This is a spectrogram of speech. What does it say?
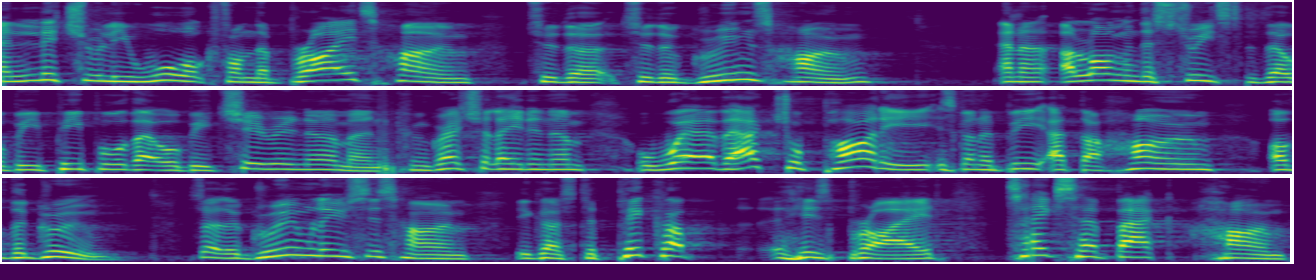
and literally walk from the bride's home to the, to the groom's home. And uh, along the streets, there'll be people that will be cheering them and congratulating them, where the actual party is going to be at the home of the groom. So the groom leaves his home, he goes to pick up his bride, takes her back home.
